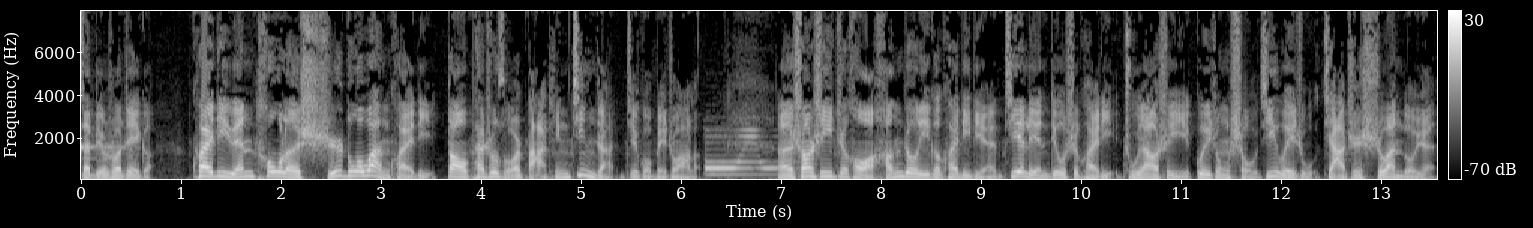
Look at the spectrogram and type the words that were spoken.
再比如说这个，快递员偷了十多万快递，到派出所打听进展，结果被抓了。呃，双十一之后啊，杭州一个快递点接连丢失快递，主要是以贵重手机为主，价值十万多元。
